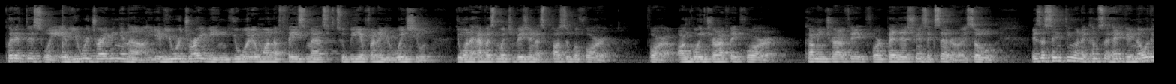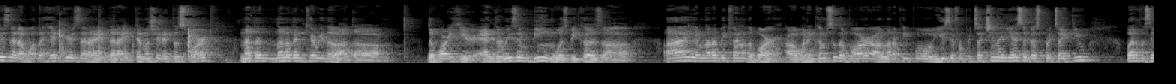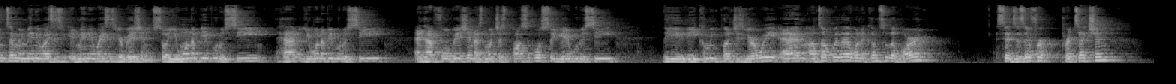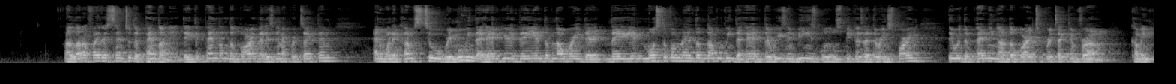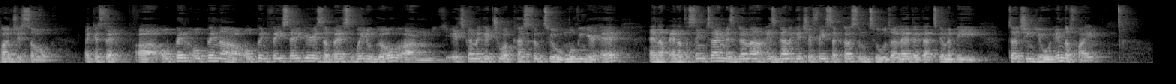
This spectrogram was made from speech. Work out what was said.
Put it this way if you were driving in a if you were driving you wouldn't want a face mask to be in front of your windshield. You want to have as much vision as possible for for ongoing traffic, for coming traffic, for pedestrians, etc. So it's the same thing when it comes to headgear. Notice that of all the headgears that I that I demonstrated thus far, none of, none of them carry the the the bar here, and the reason being was because uh, I am not a big fan of the bar. Uh, when it comes to the bar, a lot of people use it for protection, and yes, it does protect you, but at the same time, it minimizes it minimizes your vision. So you want to be able to see have you want to be able to see and have full vision as much as possible so you're able to see the, the coming punches your way. And on top of that, when it comes to the bar, since it's there for protection, a lot of fighters tend to depend on it. They depend on the bar that is going to protect them. And when it comes to removing the headgear, they end up not wearing their, they, most of them end up not moving the head. The reason being was because that during sparring, they were depending on the bar to protect them from coming punches. So like I said, uh, open, open, uh, open face headgear is the best way to go. Um, it's gonna get you accustomed to moving your head, and and at the same time, it's gonna it's gonna get your face accustomed to the leather that's gonna be touching you in the fight.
